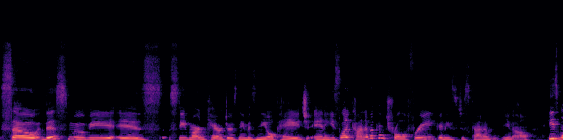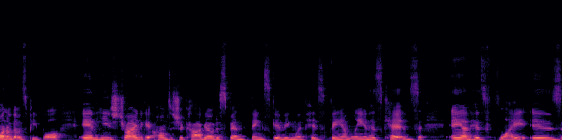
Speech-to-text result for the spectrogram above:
So this movie is Steve Martin character's name is Neil Page, and he's like kind of a control freak, and he's just kind of you know he's one of those people, and he's trying to get home to Chicago to spend Thanksgiving with his family and his kids, and his flight is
